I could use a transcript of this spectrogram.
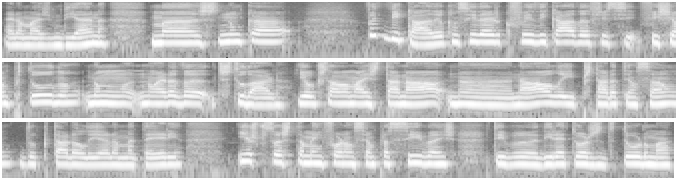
era mais mediana, mas nunca fui dedicada, eu considero que fui dedicada, fiz, fiz sempre tudo, não, não era de, de estudar. E eu gostava mais de estar na, na, na aula e prestar atenção do que estar a ler a matéria. E as pessoas também foram sempre acessíveis. Tive diretores de turma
